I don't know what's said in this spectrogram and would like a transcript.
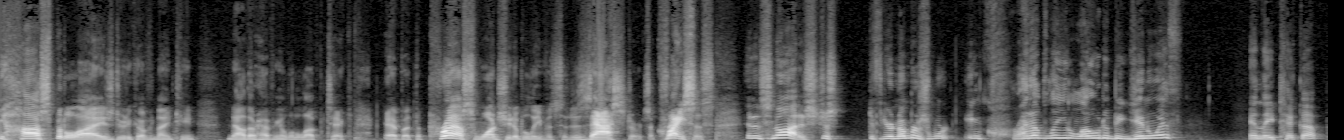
hospitalized due to COVID 19, Now they're having a little uptick. Eh, but the press wants you to believe it's a disaster, it's a crisis. And it's not. It's just if your numbers were incredibly low to begin with and they tick up,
